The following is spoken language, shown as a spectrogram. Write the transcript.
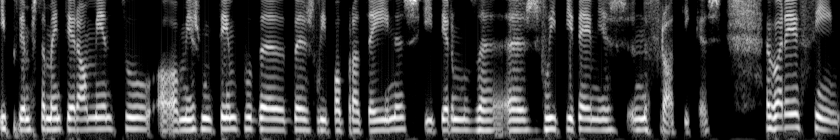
e podemos também ter aumento ao mesmo tempo da, das lipoproteínas e termos a, as lipidémias nefróticas. Agora é assim,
